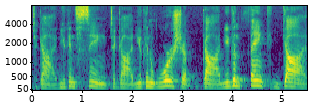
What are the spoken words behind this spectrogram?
to God. You can sing to God. You can worship God. You can thank God.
